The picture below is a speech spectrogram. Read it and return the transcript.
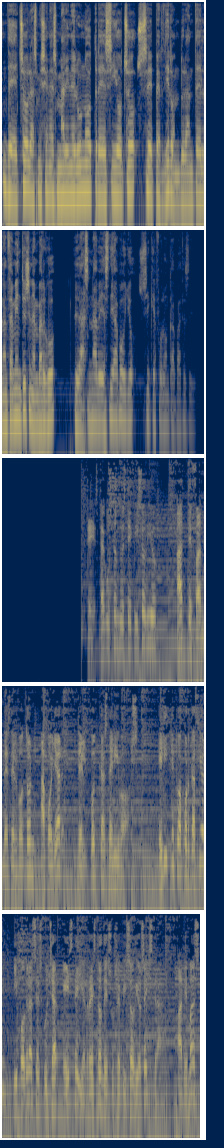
De hecho, las misiones Mariner 1, 3 y 8 se perdieron durante el lanzamiento y sin embargo las naves de apoyo sí que fueron capaces de... ¿Te está gustando este episodio? Hazte fan desde el botón apoyar del podcast de Nivos. Elige tu aportación y podrás escuchar este y el resto de sus episodios extra. Además,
